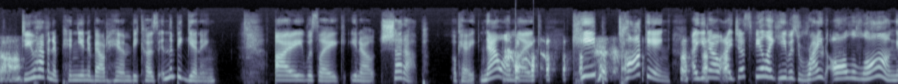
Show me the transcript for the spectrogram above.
Uh-huh. Do you have an opinion about him? Because in the beginning, I was like, you know, shut up. Okay. Now I'm like, keep talking. Uh, you know, I just feel like he was right all along.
